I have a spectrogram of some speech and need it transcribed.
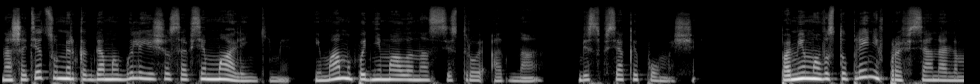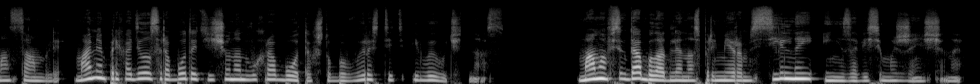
Наш отец умер, когда мы были еще совсем маленькими, и мама поднимала нас с сестрой одна, без всякой помощи. Помимо выступлений в профессиональном ансамбле, маме приходилось работать еще на двух работах, чтобы вырастить и выучить нас. Мама всегда была для нас примером сильной и независимой женщины.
